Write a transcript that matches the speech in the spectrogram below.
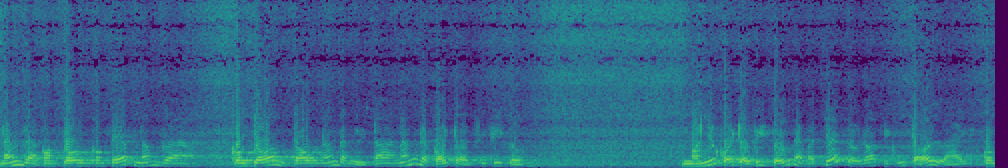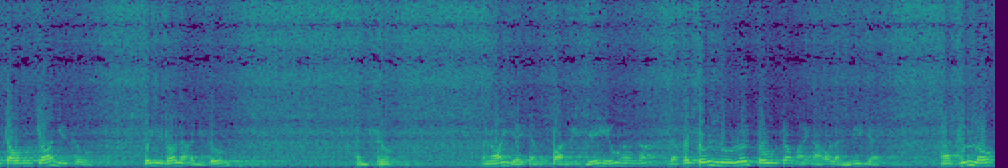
Nắng ra con tôm con tép nắng ra con chó con trâu nắng ra người ta nắng ra cõi trời phi phi tưởng. Mà nếu cõi trời phi tưởng này mà chết rồi đó thì cũng trở lại con trâu con chó như thường. Bởi vì đó là hình tướng. Hình tướng. Nói vậy thì ông bà dễ hiểu hơn đó. Là cái tối lưu lối tu trong ngoại đạo là như vậy. À, thứ lô.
